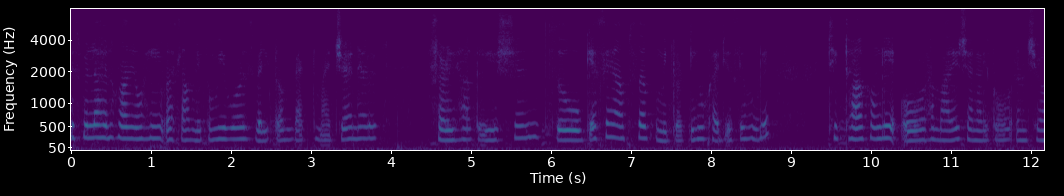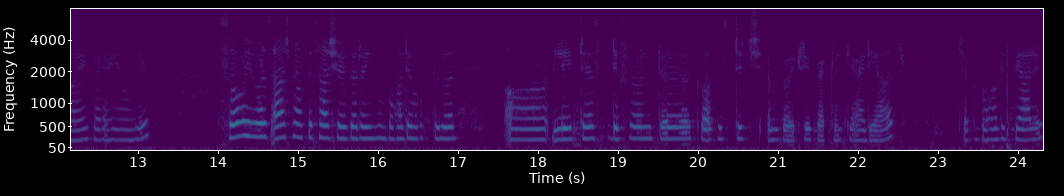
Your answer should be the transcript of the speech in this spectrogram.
Bismillahirrahmanirrahim Assalamu alaikum viewers welcome back to my channel Fariha creation. So कैसे हैं आप सब? उम्मीद करती हूँ खैरियत से होंगे ठीक ठाक होंगे और हमारे चैनल को एंजॉय कर रहे होंगे। सो so, व्यूवर्स आज मैं आपके साथ शेयर कर रही हूँ बहुत ही खूबसूरत और latest different cross stitch embroidery pattern के आइडियाज़ जो बहुत ही प्यारे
